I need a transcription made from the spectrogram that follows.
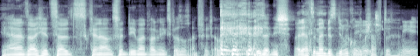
Ja, dann sage ich jetzt halt, keine Ahnung, Sven Demand, weil mir nichts Besseres einfällt. Aber ist er nicht. Weil der hat es immerhin bis in die Rückrunde nee, geschafft. Ich, nee,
